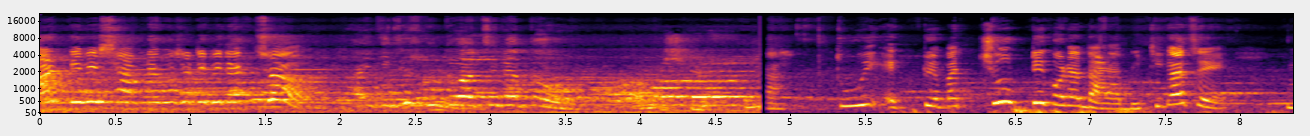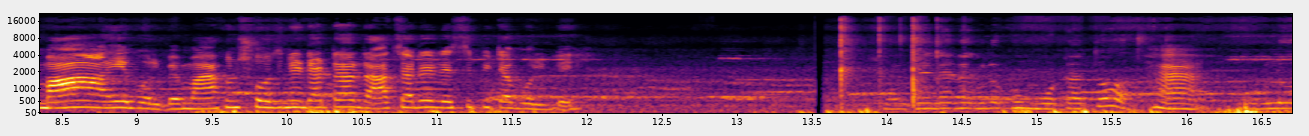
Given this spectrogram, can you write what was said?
আর টিভির সামনে বসে টিভি দেখছ? কিছু শুনতে পাচ্ছি না তো। তুই একটু এবার চুপটি করে দাঁড়াবি ঠিক আছে? মা এ বলবে মা এখন সজনে ডাটার আচারের রেসিপিটা বলবে। সজনে ডাঁটাগুলো খুব মোটা তো। হ্যাঁ। ওগুলো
